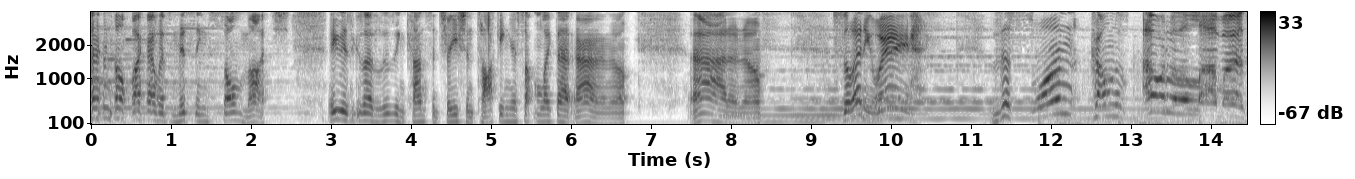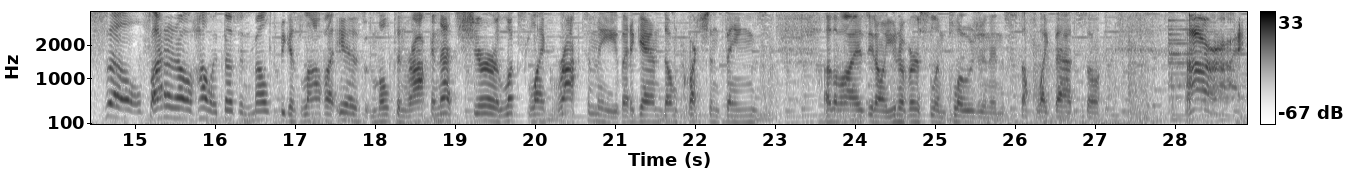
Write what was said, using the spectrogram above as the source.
I don't know why I was missing so much. Maybe it's because I was losing concentration talking or something like that. I don't know. I don't know. So anyway, this one comes out of the lava itself! I don't know how it doesn't melt because lava is molten rock and that sure looks like rock to me, but again, don't question things. Otherwise, you know, universal implosion and stuff like that, so... Alright,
